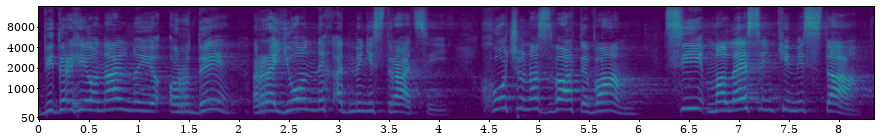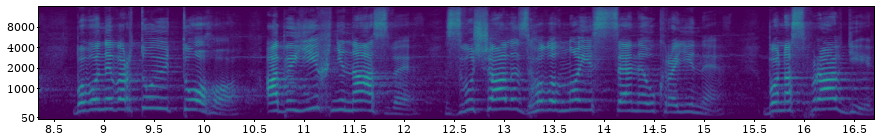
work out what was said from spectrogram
від регіональної орди районних адміністрацій. Хочу назвати вам ці малесенькі міста, бо вони вартують того, аби їхні назви звучали з головної сцени України. Бо насправді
